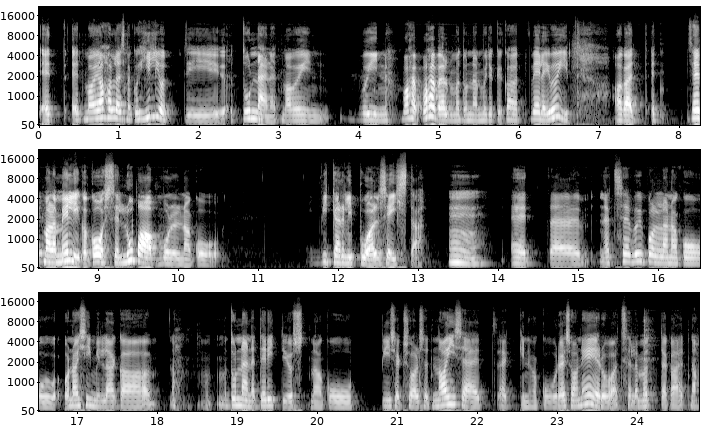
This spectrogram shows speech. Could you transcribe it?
et, et ma jah, alles nagu hiljuti tunnen, et ma võin, võin, vahe, vahepeal ma tunnen muidugi ka, et veel ei või, aga et, et see, et ma olen Melliga koos, see lubab mul nagu vikerlipu all seista. Mm.. et et see võib-olla nagu on asi, millega noh, ma tunnen, et eriti just nagu biseksuaalsed naised äkki nagu resoneeruvad selle mõttega, et noh,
